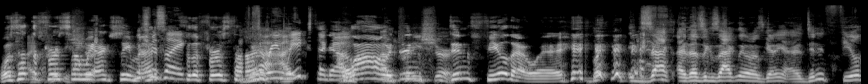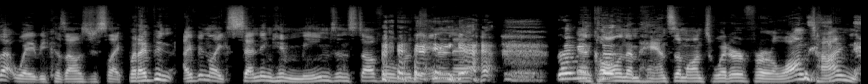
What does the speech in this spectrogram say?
Was that the I'm first pretty time we sure. actually Which met was, like, for the first time? Yeah, Three I- weeks ago. Wow, I'm it pretty didn't, sure. didn't feel that way. Exactly. That's exactly what I was getting at. I didn't feel that way because I was just like, but I've been I've been like sending him memes and stuff over the internet. yeah. I mean, and calling him handsome on Twitter for a long time now.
